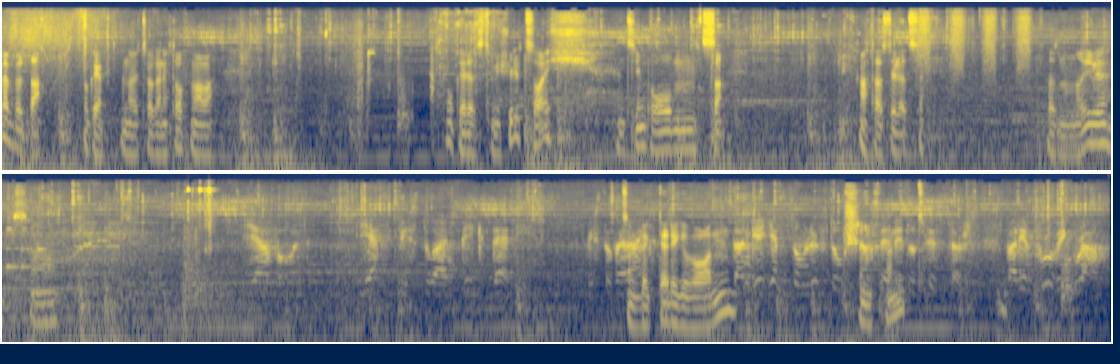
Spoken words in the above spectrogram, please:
Da. Okay, den habe ich zwar gar nicht offen, aber. Okay, das ist ziemlich viel Zeug. Enzyemproben. So. Ach, da ist die letzte. Da ist noch ein Riegel. So. Jawohl. Jetzt bist du ein Big Daddy. Bist du bereit? Zum Big Daddy geworden. Dann geh jetzt zum Lüftungsschacht der. Little Sisters bei den Proving Grounds.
